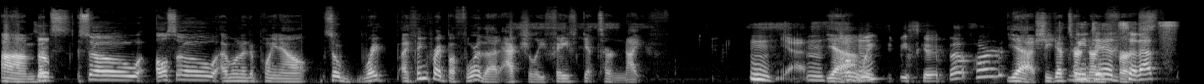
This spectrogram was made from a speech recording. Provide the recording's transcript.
Um, So- but s- so also I wanted to point out. So right, I think right before that, actually, Faith gets her knife. Yeah. Mm. Yeah, Oh wait, did we skip that part? yeah, she gets her we knife did. first. So that's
